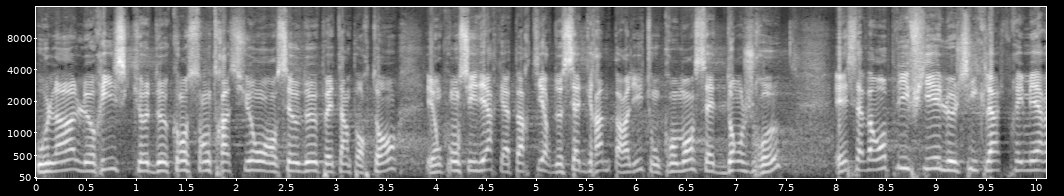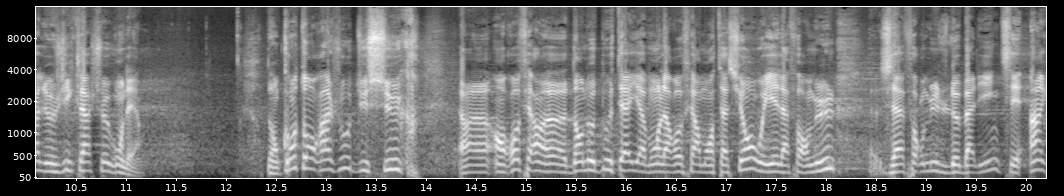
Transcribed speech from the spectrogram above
où là, le risque de concentration en CO2 peut être important, et on considère qu'à partir de 7 grammes par litre, on commence à être dangereux, et ça va amplifier le giclage primaire et le giclage secondaire. Donc quand on rajoute du sucre euh, euh, dans notre bouteille avant la refermentation, vous voyez la formule, c'est la formule de Baling, c'est 1 g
